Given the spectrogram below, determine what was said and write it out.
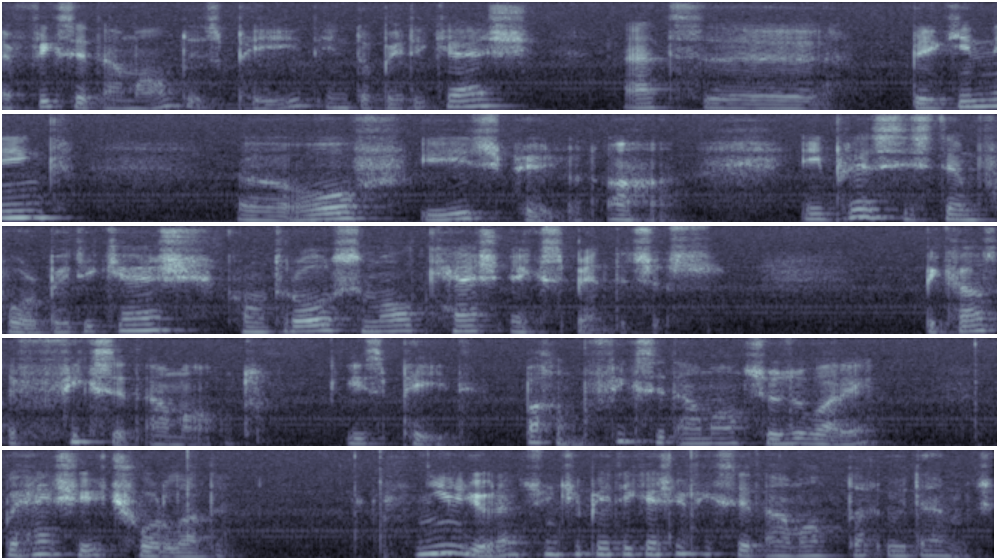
A fixed amount is paid into petty cash at uh, beginning of each period. Aha. Impress system for petty cash controls small cash expenditures because a fixed amount is paid. Baxın, bu fixed amount sözü var ya, bu hər şeyi korladı. Niyə görə? Çünki petty cash-ə fixed amountlar ödənmir.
